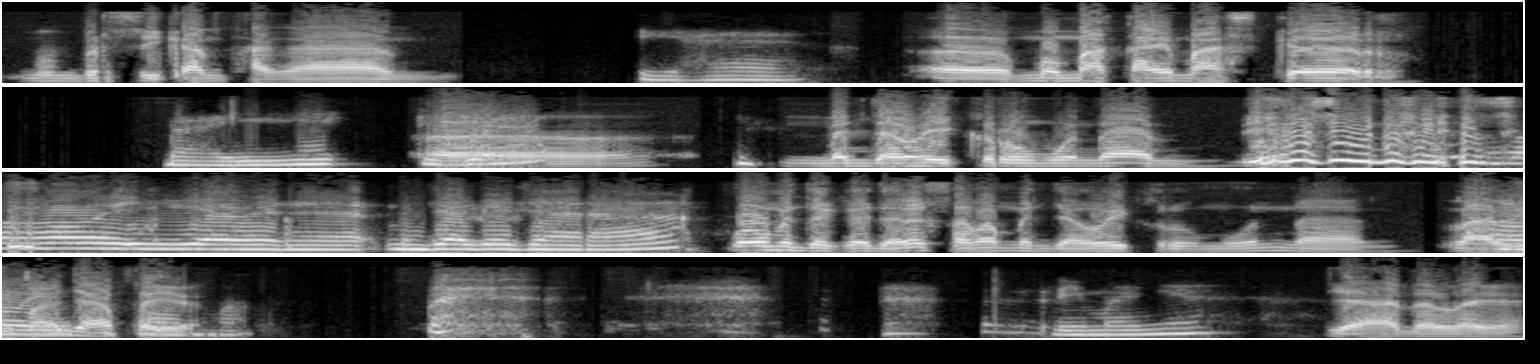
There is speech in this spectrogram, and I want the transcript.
membersihkan tangan, Iya, eh, memakai masker, baik. Tiga. eh, menjauhi kerumunan. Iya sih nggak sih? Oh iya benar, menjaga jarak. Mau menjaga jarak sama menjauhi kerumunan. Lah Oh, limanya itu apa ya? Limanya, Ya adalah ya.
